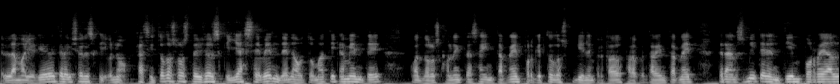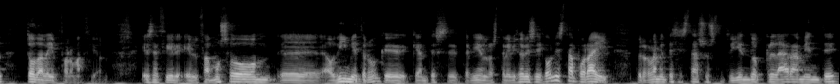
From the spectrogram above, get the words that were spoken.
la mayoría de televisores que, no, casi todos los televisores que ya se venden automáticamente cuando los conectas a Internet, porque todos vienen preparados para conectar a Internet, transmiten en tiempo real toda la información. Es decir, el famoso eh, audímetro que, que antes se tenían los televisores y que aún está por ahí, pero realmente se está sustituyendo claramente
